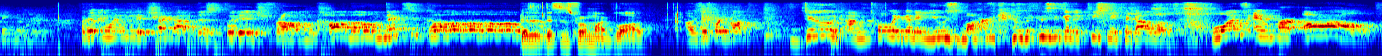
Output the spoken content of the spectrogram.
finger here. I really want you to check out this footage from Cabo, Mexico. This is this is from my vlog. I was just worried about, dude, I'm totally gonna use Mark because he's gonna teach me Tagalog once and for all.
